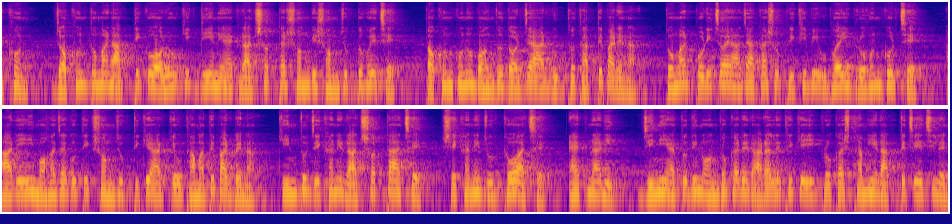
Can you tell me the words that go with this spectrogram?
এখন, যখন তোমার আত্মিক ও অলৌকিক ডিএনএ এক রাজসত্তার সঙ্গে সংযুক্ত হয়েছে, তখন কোনো বন্ধ দরজা আর রুদ্ধ থাকতে পারে না। তোমার পরিচয় আজ আকাশ ও পৃথিবী উভয়ই গ্রহণ করছে, আর এই মহাজাগতিক সংযুক্তিকে আর কেউ থামাতে পারবে না। কিন্তু যেখানে রাজসত্তা আছে, সেখানে যুদ্ধ আছে। এক নারী, যিনি এতদিন অন্ধকারের আড়ালে থেকে এই প্রকাশ থামিয়ে রাখতে চেয়েছিলেন,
